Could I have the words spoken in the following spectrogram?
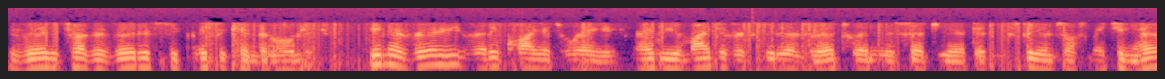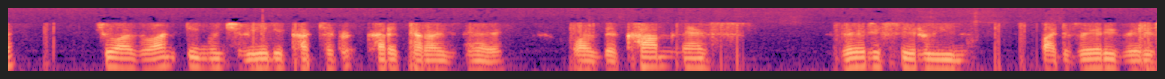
Very, it was a very significant role in a very, very quiet way. Maybe you might have experienced that when you said you had the experience of meeting her. She was one thing which really characterized her was the calmness, very serene, but very, very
